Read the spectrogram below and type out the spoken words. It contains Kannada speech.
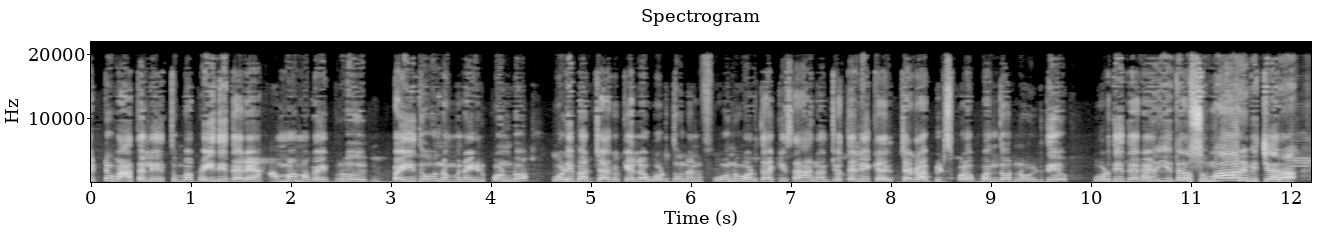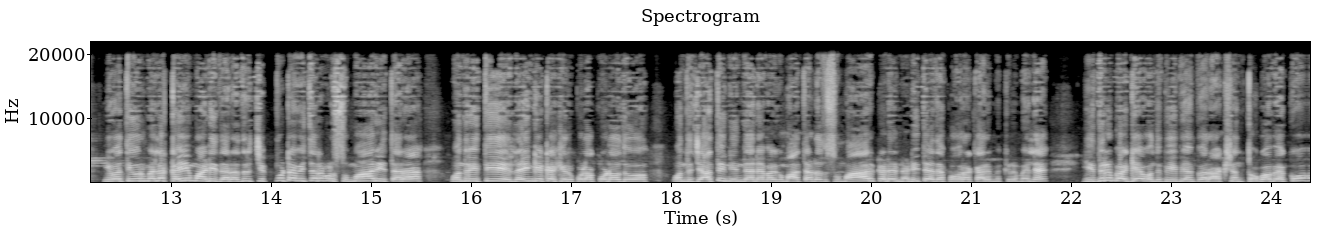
ಕೆಟ್ಟ ಮಾತಲ್ಲಿ ತುಂಬ ಬೈದಿದ್ದಾರೆ. ಅಮ್ಮ, ಮಗ ಇಬ್ಬರು ಬೈದು ನಮ್ಮನ್ನ ಹಿಡ್ಕೊಂಡು ಹೊಡಿಬಾರ್ದು ಜಾಗಕ್ಕೆಲ್ಲ ಹೊಡೆದು ನನ್ನ ಫೋನು ಹೊಡೆದಾಕಿ ಸಹ ನನ್ನ ಜೊತೆಲಿ ಕೆ, ಜಗಳ ಬಿಡಿಸ್ಕೊಳಕ್ ಬಂದವ್ರನ್ನೂ ಹಿಡ್ದು ಹೊಡೆದಿದ್ದಾರೆ ಈ ತರ ಸುಮಾರು ವಿಚಾರ ಇವತ್ತು ಇವ್ರ ಮೇಲೆ ಕೈ ಮಾಡಿದ್ದಾರೆ. ಅದ್ರ ಚಿಕ್ಕ ಪುಟ್ಟ ವಿಚಾರಗಳು ಸುಮಾರು ಈ ತರ ಒಂದು ರೀತಿ ಲೈಂಗಿಕ ಕಿರುಕುಳ ಕೊಡೋದು, ಒಂದು ಜಾತಿ ನಿಂದನೆವಾಗಿ ಮಾತಾಡೋದು ಸುಮಾರು ಕಡೆ ನಡೀತಾ ಇದೆ ಪೌರ ಕಾರ್ಮಿಕರ ಮೇಲೆ. ಇದ್ರ ಬಗ್ಗೆ ಒಂದು ಬಿ ಬಿ ಎಂ ಆಕ್ಷನ್ ತಗೋಬೇಕು.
